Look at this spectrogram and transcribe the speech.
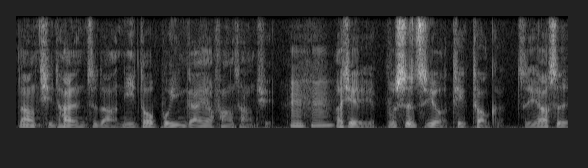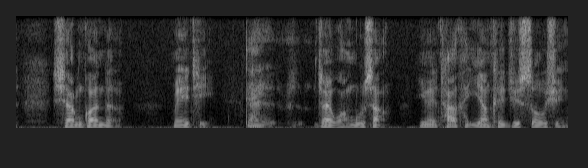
让其他人知道，你都不应该要放上去。嗯哼，而且也不是只有 TikTok，只要是相关的媒体，对，呃，在网络上，因为他一样可以去搜寻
